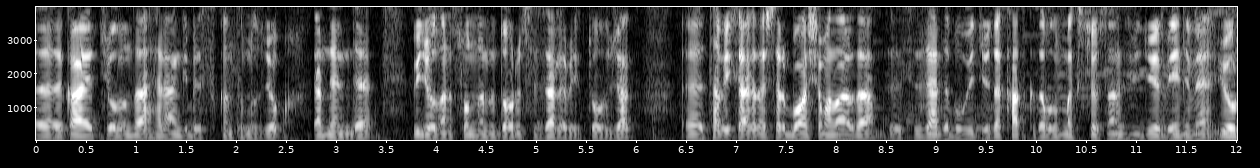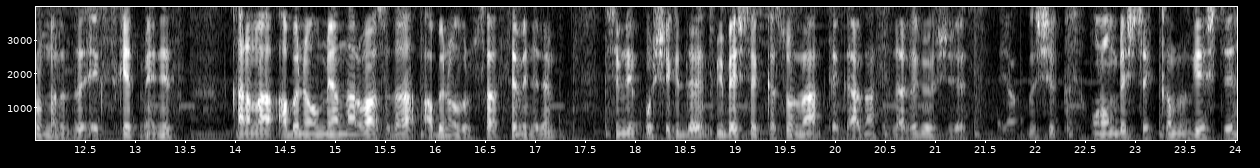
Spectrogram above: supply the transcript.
Ee, gayet yolunda herhangi bir sıkıntımız yok. İşlemlerin de videoların sonlarına doğru sizlerle birlikte olacak. Ee, tabii ki arkadaşlar bu aşamalarda e, sizler de bu videoda katkıda bulunmak istiyorsanız videoya beğeni ve yorumlarınızı eksik etmeyiniz. Kanala abone olmayanlar varsa da abone olursa sevinirim. Şimdilik bu şekilde bir 5 dakika sonra tekrardan sizlerle görüşeceğiz. Yaklaşık 10-15 dakikamız geçti.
